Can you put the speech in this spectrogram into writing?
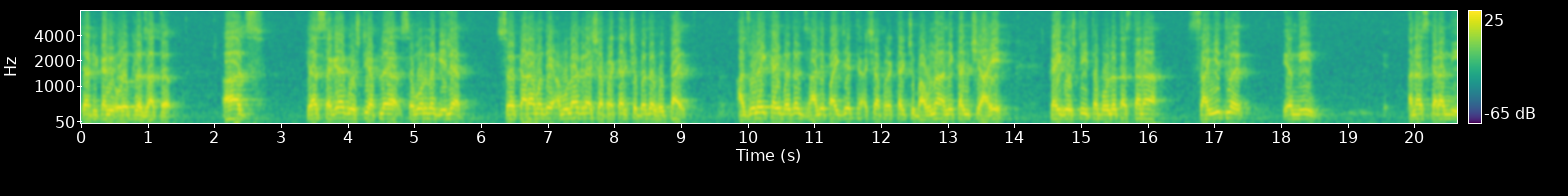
त्या ठिकाणी ओळखलं जातं. आज या सगळ्या गोष्टी आपल्या समोरनं गेल्यात. सहकारामध्ये अमूलाग्र अशा प्रकारचे बदल होत आहेत अजूनही काही बदल झाले पाहिजेत अशा प्रकारची भावना अनेकांची आहे काही गोष्टी इथं बोलत असताना सांगितलं यांनी अनास्करांनी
